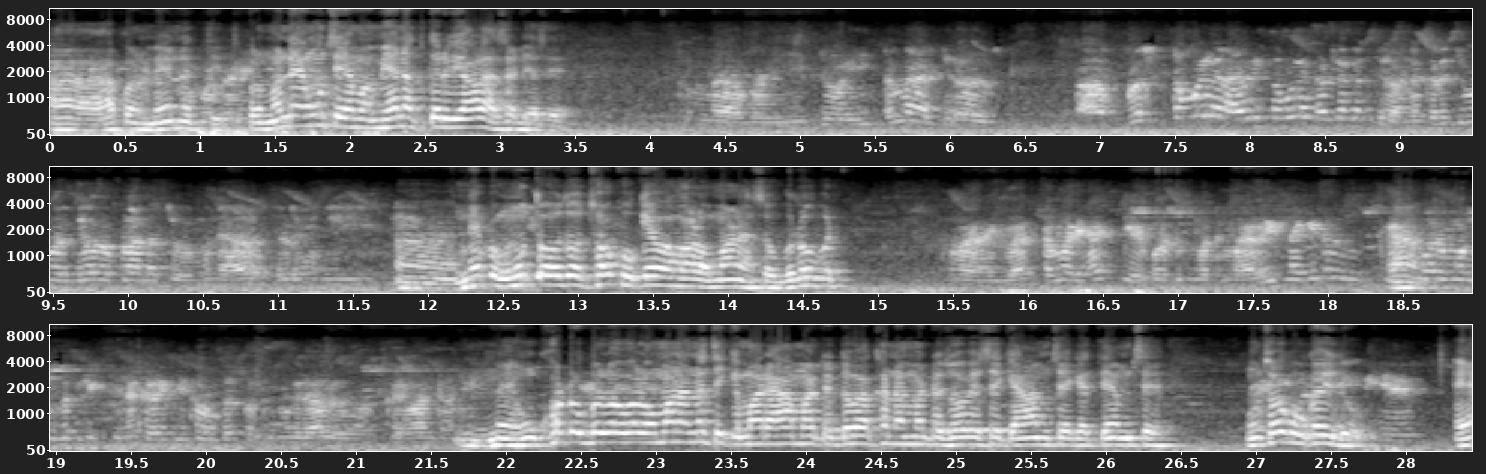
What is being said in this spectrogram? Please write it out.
હા આ પણ મહેનતથી. પણ મને શું છે એમાં મહેનત કરવી આળા સડે છે. ના પણ હું તો છોખું ચોખ્ખું કહેવા વાળો માણસ છું બરોબર? નહીં. હું ખોટો બોલવા વાળો માણસ નથી કે મારે આ માટે દવાખાના માટે જોવે છે કે આમ છે કે તેમ છે. હું ચોખ્ખું કહી દઉં. હે?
